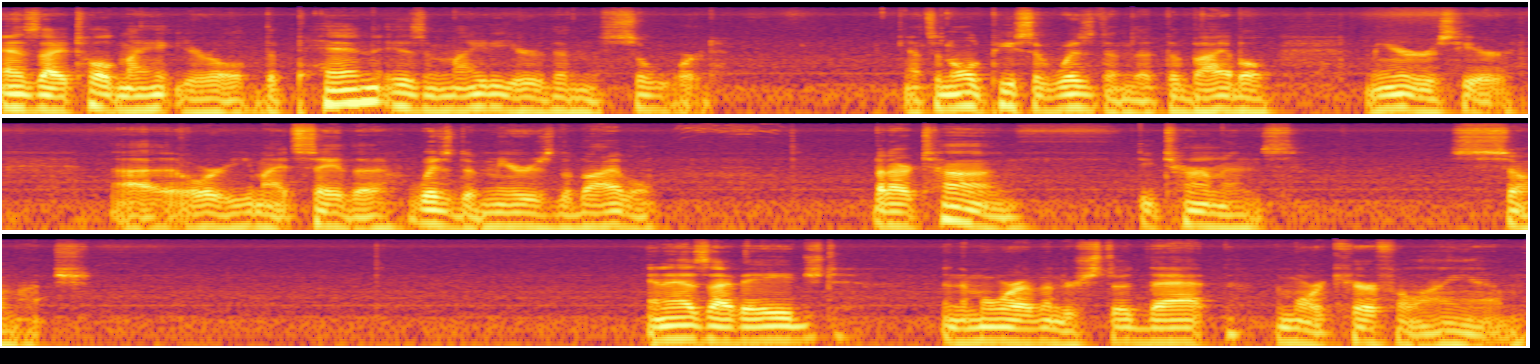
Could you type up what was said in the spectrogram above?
As I told my eight year old, the pen is mightier than the sword. That's an old piece of wisdom that the Bible mirrors here. Uh, or you might say the wisdom mirrors the Bible. But our tongue determines so much. And as I've aged, and the more I've understood that, the more careful I am.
